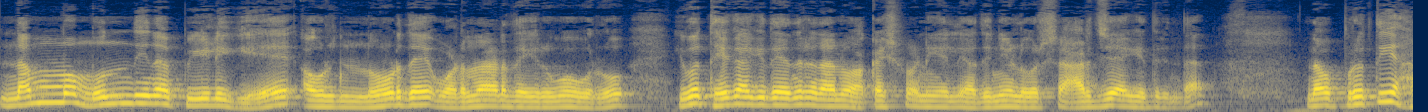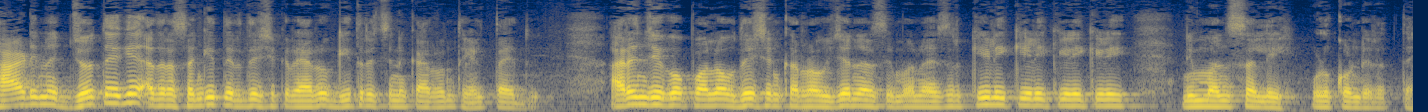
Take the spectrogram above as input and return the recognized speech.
ನಮ್ಮ ಮುಂದಿನ ಪೀಳಿಗೆ ಅವ್ರು ನೋಡದೆ ಒಡನಾಡದೆ ಇರುವವರು, ಇವತ್ತು ಹೇಗಾಗಿದೆ ಅಂದರೆ ನಾನು ಆಕಾಶವಾಣಿಯಲ್ಲಿ ಹದಿನೇಳು ವರ್ಷ ಆರ್ಜಿ ಆಗಿದ್ದರಿಂದ ನಾವು ಪ್ರತಿ ಹಾಡಿನ ಜೊತೆಗೆ ಅದರ ಸಂಗೀತ ನಿರ್ದೇಶಕರು ಯಾರು, ಗೀತ ರಚನೆಕಾರರು ಅಂತ ಹೇಳ್ತಾ ಇದ್ವಿ. R N G Gopala, Udayashankar Rao, Vijaya ನರಸಿಂಹನ ಹೆಸರು ಕೇಳಿ ಕೇಳಿ ಕೇಳಿ ಕೇಳಿ ನಿಮ್ಮ ಮನಸ್ಸಲ್ಲಿ ಉಳ್ಕೊಂಡಿರುತ್ತೆ.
